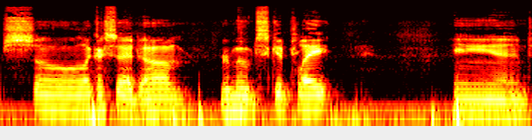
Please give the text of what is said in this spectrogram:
so like I said, um, removed skid plate and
